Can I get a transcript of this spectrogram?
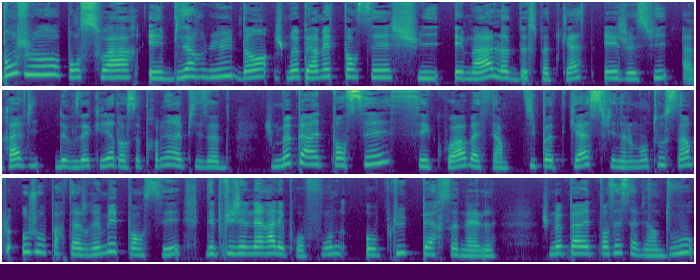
Bonjour, bonsoir et bienvenue dans Je me permets de penser. Je suis Emma, l'hôte de ce podcast, et je suis ravie de vous accueillir dans ce premier épisode. Je me permets de penser, c'est quoi? Bah, C'est un petit podcast finalement tout simple où je vous partagerai mes pensées, des plus générales et profondes aux plus personnelles. Je me permets de penser, ça vient d'où?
